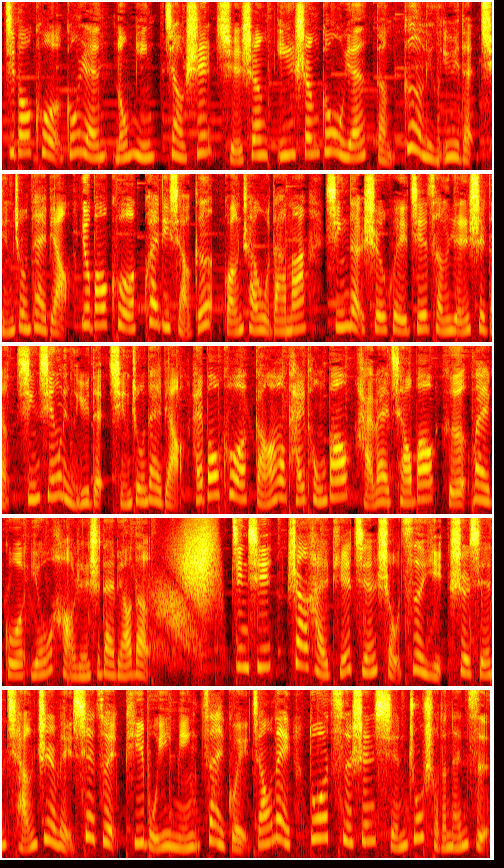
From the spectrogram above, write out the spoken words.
既包括工人、农民、教师、学生、医生、公务员等各领域的群众代表，又包括快递小哥、广场舞大妈、新的社会阶层人士等新兴领域的群众代表，还包括港澳台同胞。海外侨胞和外国友好人士代表等。近期，上海铁检首次以涉嫌强制猥亵罪批捕一名在轨交内多次伸咸猪手的男子。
